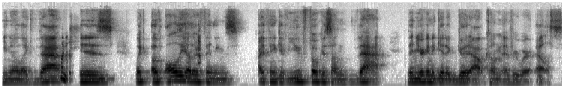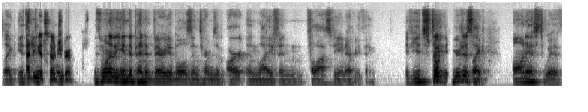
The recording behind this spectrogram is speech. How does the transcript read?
You know, like that is like of all the other things, I think if you focus on that, then you're going to get a good outcome everywhere else. Like it's, I think it's so true it's one of the independent variables in terms of art and life and philosophy and everything. If you just if you're just like honest with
